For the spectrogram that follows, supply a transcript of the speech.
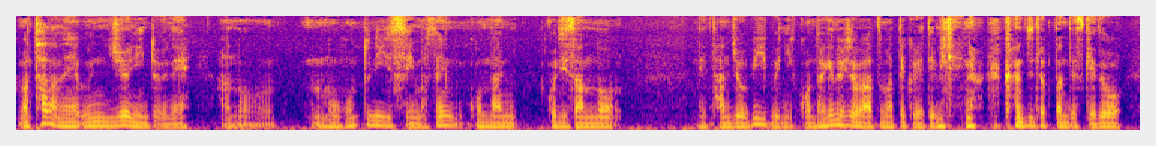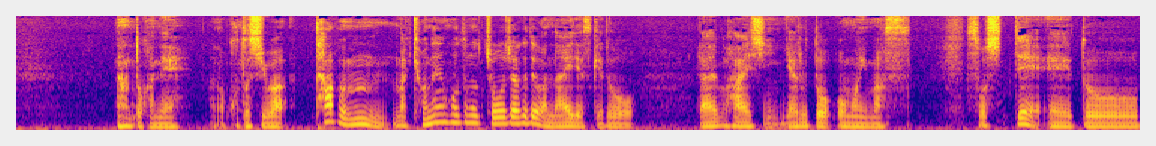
まあ、ただねうん十人というねあのもう本当にすいません。こんなおじさんの、ね、誕生日イブにこんだけの人が集まってくれてみたいな 感じだったんですけどなんとかねあの今年は多分、まあ、去年ほどの長尺ではないですけどライブ配信やると思います。そしてえっ、ー、と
